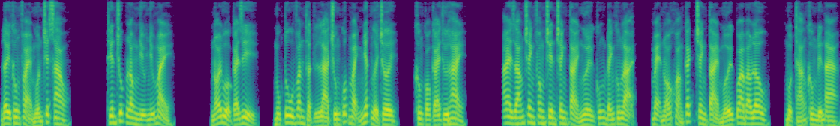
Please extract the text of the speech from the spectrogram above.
Đây không phải muốn chết sao? Thiên trúc long nhịu nhữ mày. Nói đùa cái gì? Mục tu văn thật là trung quốc mạnh nhất người chơi, không có cái thứ hai. Ai dám tranh phong trên tranh tài ngươi cũng đánh không lại, mẹ nó khoảng cách tranh tài mới qua bao lâu, một tháng không đến a.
